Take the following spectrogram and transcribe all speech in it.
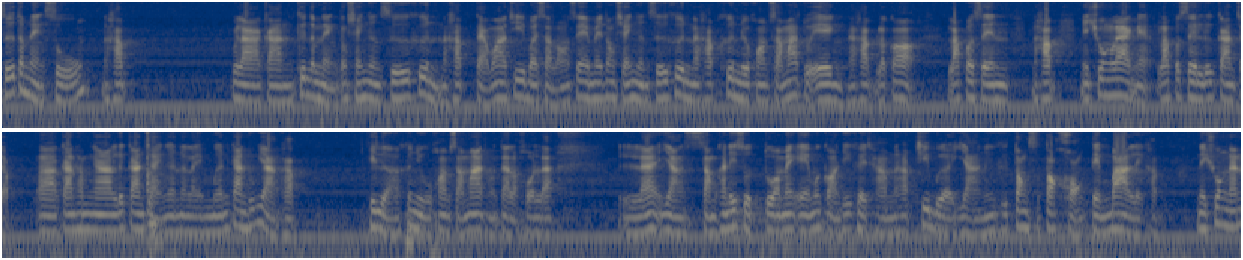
ซื้อตำแหน่งสูงนะครับเวลาการขึ้นตำแหน่งต้องใช้เงินซื้อขึ้นนะครับ แต่ว่าที่บริษัทลองเซ่ไม่ต้องใช้เงินซื้อขึ้นนะครับ ขึ้นโดยความสามารถตัวเองนะครับ แล้วก็ รับเปอร์เซ็นต์นะครับในช่วงแรกเนี่ยรับเปอร์เซ็นต์หรือการจับการทำงานหรือการจ่ายเงินอะไรเหมือนกันทุกอย่างครับ ที่เหลือขึ้นอยู่กับความสามารถของแต่ละคนละและอย่างสำคัญที่สุดตัวแม็กเองเมื่อก่อนที่เคยทำนะครับ ที่เบื่ออย่างหนึ่งคือต้องสต็อกของเต็มบ้านเลยครับในช่วงนั้น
